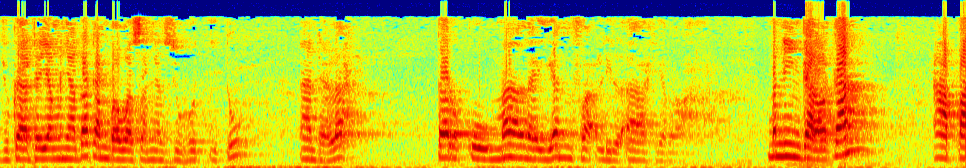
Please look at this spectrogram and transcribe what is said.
juga ada yang menyatakan bahwasanya zuhud itu adalah tarku malayan fa'lil akhirah. Meninggalkan apa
